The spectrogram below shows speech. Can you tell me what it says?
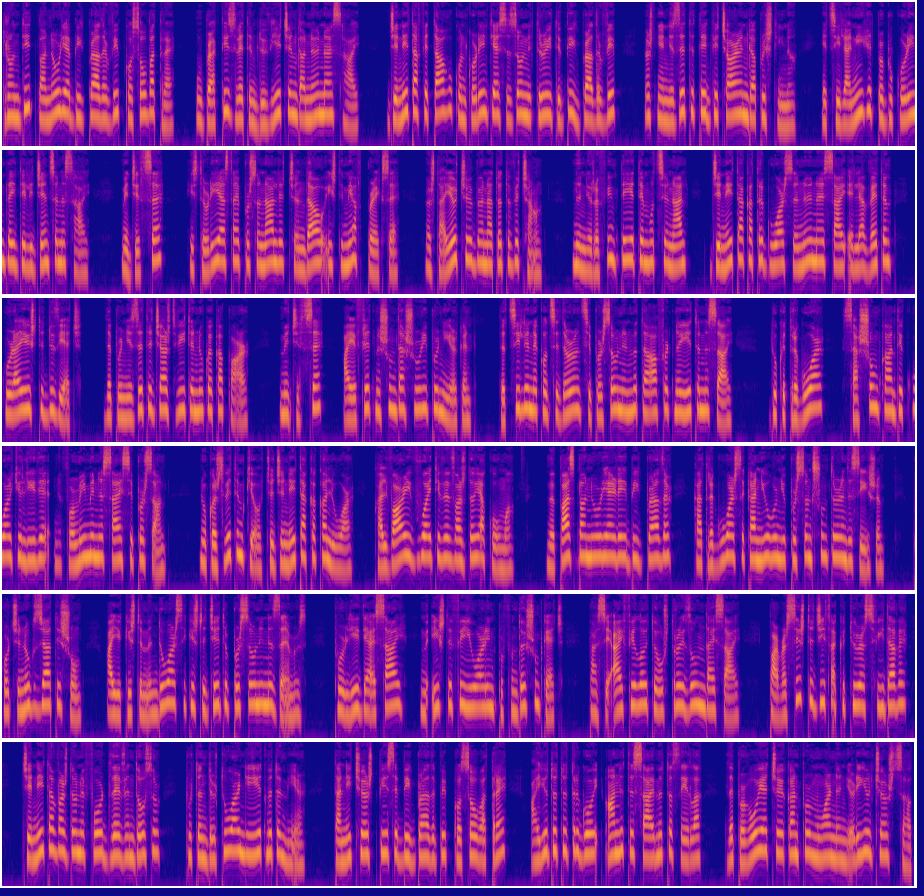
Trondit banorja e Big Brother Vip Kosova tre, u braktis vetëm dy vjeçe nga nëna e saj. Xheneta Fetahu, konkurrentja e sezonit të ri të Big Brother Vip, është një njëzet e tetë vjeçare nga Prishtina, e cila njihet për bukurinë dhe inteligjencën e saj. Megjithëse historia e saj personale që ndau ishte mjaft prekëse, është ajo që e bën atë të veçantë. Në një rrëfim tejet emocional, Xheneta ka treguar se nëna e saj e la vetëm kur ajo ishte dy vjeçe dhe për njëzet e gjashtë vite nuk e ka parë, megjithëse ajo flet me shumë dashuri për njerkën, të cilën e konsideron si personin më të afërt në jetën e saj, duke treguar sa shumë ka ndikuar kjo lidhje në formimin e saj si person. Nuk është vetëm kjo që Xheneta ka kaluar, kalvari i vuajtjeve vazhdoi akoma. Më pas banorja e re e Big Brother ka treguar se ka njohur një person shumë të rëndësishëm, por që nuk zgjati shumë. Ajo kishte menduar se kishte gjetur personin e zemrës, por lidhja e saj me ish të fejuarin përfundoi shumë keq, pasi ai filloi të ushtrojë dhunë ndaj saj. Pavarësisht të gjitha këtyre sfidave, Xheneta vazhdon e fortë dhe e vendosur për të ndërtuar një jetë më të mirë. Tani që është pjesë e Big Brother Vip Kosova 3, ajo do të tregojë anët e saj më të thella dhe përvojat që e kanë formuar në njeriun që është sot.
